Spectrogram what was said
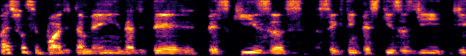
Mas você pode também, deve ter pesquisas, eu sei que tem pesquisas de, de,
